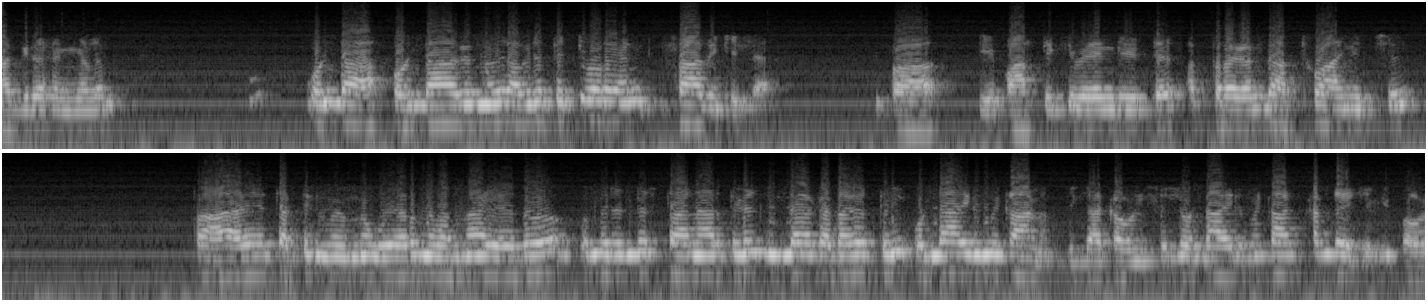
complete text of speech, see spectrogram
ആഗ്രഹങ്ങളും ഉണ്ടാ ഉണ്ടാകുന്നതിൽ അവരെ തെറ്റു പറയാൻ സാധിക്കില്ല. ഇപ്പൊ ഈ പാർട്ടിക്ക് വേണ്ടിയിട്ട് അത്ര കണ്ട് അധ്വാനിച്ച് താഴെ തട്ടിൽ നിന്ന് ഉയർന്നു വന്ന ഏതോ ഒന്ന് രണ്ട് സ്ഥാനാർത്ഥികൾ ജില്ലാ ഘടകത്തിൽ ഉണ്ടായിരുന്നു കാണും. ജില്ലാ കൗൺസിലിൽ ഉണ്ടായിരുന്നു കണ്ടേക്കും ഇപ്പോൾ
